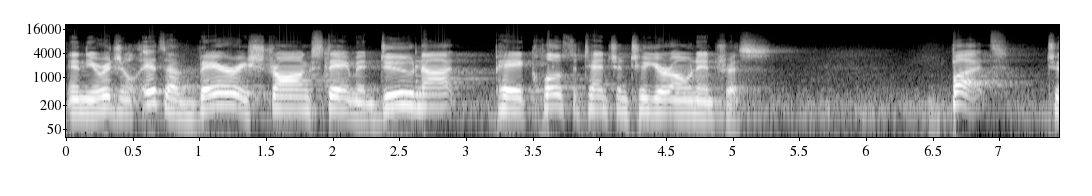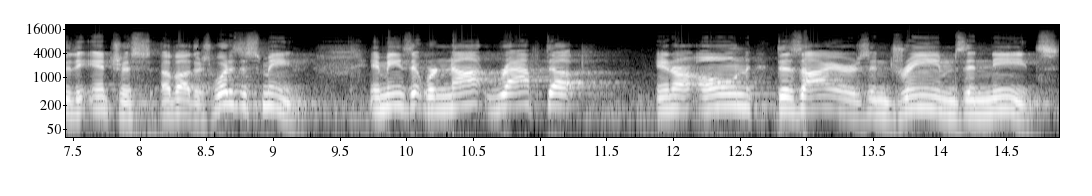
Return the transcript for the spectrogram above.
in the original, it's a very strong statement. Do not pay close attention to your own interests, but to the interests of others. What does this mean? It means that we're not wrapped up in our own desires and dreams and needs.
